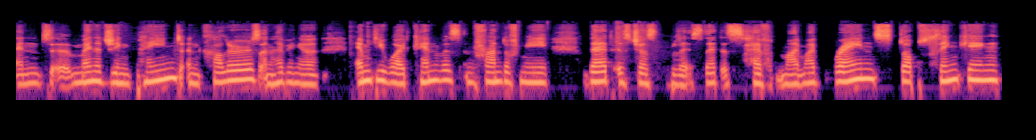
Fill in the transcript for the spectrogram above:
and uh, managing paint and colors and having a empty white canvas in front of me, that is just bliss. That is heaven. My, my brain stops thinking.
